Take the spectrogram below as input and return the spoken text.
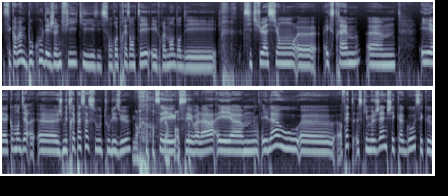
c'est quand même beaucoup des jeunes filles qui y sont représentées et vraiment dans des situations euh, extrêmes. Euh, et euh, comment dire, euh, je mettrais pas ça sous tous les yeux. Non, C'est, voilà. Et, euh, et là où, euh, en fait, ce qui me gêne chez Kago, c'est que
